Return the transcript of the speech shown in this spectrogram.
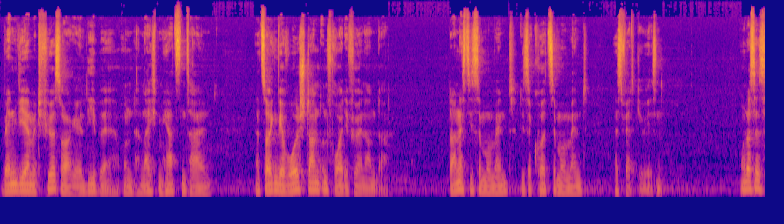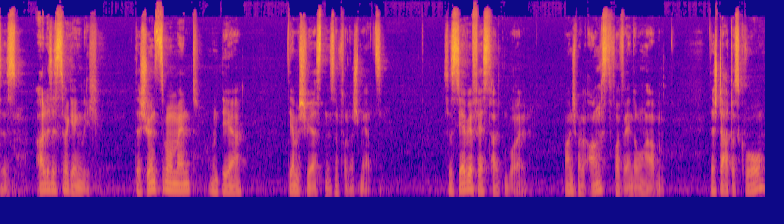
Wenn wir mit Fürsorge, Liebe und leichtem Herzen teilen, erzeugen wir Wohlstand und Freude füreinander. Dann ist dieser Moment, dieser kurze Moment, es wert gewesen. Und das ist es. Alles ist vergänglich. Der schönste Moment und der, der am schwersten ist und voller Schmerz. So sehr wir festhalten wollen, manchmal Angst vor Veränderung haben. Der Status quo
